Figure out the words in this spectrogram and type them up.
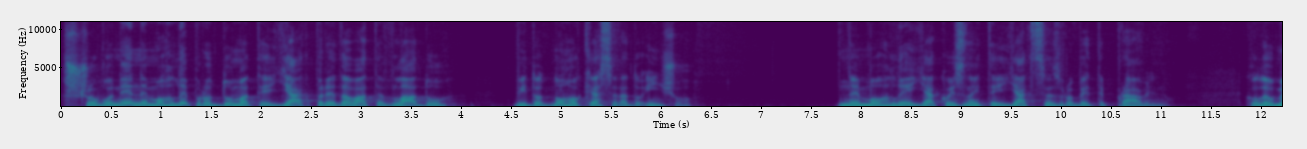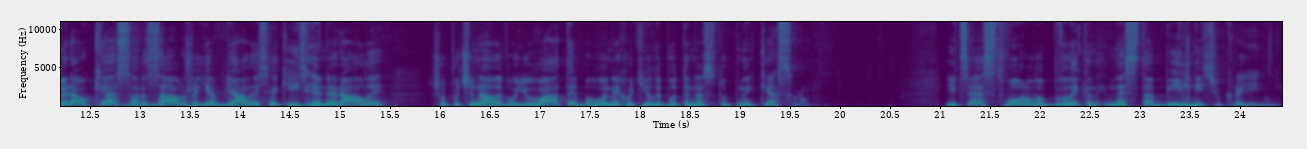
що вони не могли продумати, як передавати владу від одного кесаря до іншого. Не могли якось знайти, як це зробити правильно. Коли вмирав кесар, завжди являлися якісь генерали, що починали воювати, бо вони хотіли бути наступним кесаром. І це створило велику нестабільність в Україні.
